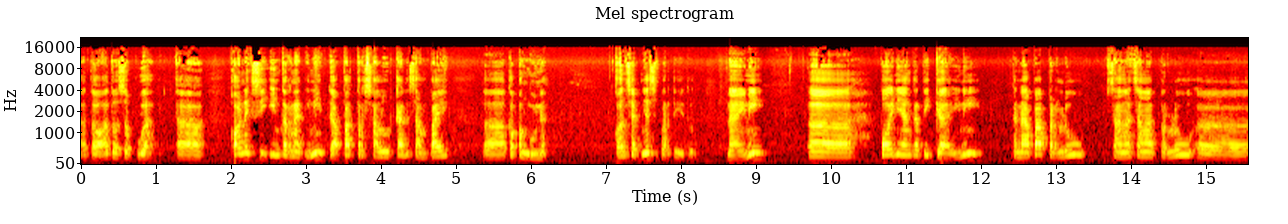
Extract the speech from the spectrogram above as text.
atau atau sebuah eh, koneksi internet ini dapat tersalurkan sampai eh, ke pengguna. Konsepnya seperti itu. Nah, ini eh, poin yang ketiga ini kenapa perlu sangat-sangat perlu eh,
